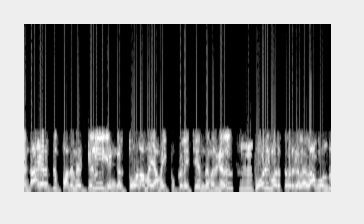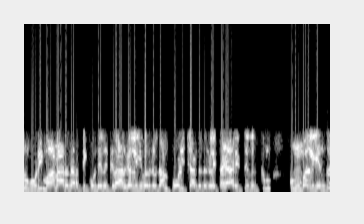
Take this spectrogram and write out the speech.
ரெண்டாயிரத்து பதினெட்டில் எங்கள் தோழமை அமைப்புகளைச் சேர்ந்தவர்கள் போலி மருத்துவர்கள் எல்லாம் ஒன்று கூடி மாநாடு நடத்தி கொண்டிருக்கிறார்கள். இவர்கள் தான் போலி சான்றிதழ்களை தயாரித்து விற்கும் கும்பல் என்று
